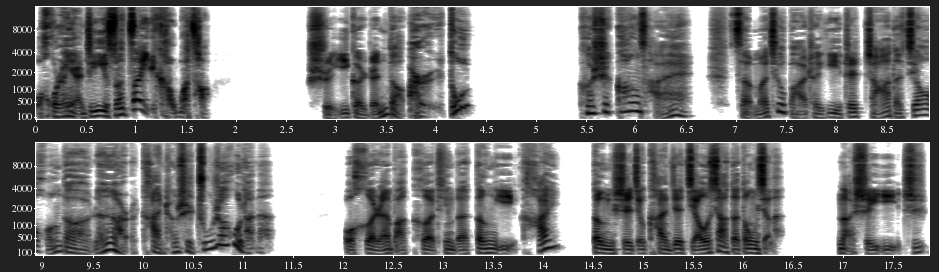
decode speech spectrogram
我忽然眼睛一酸，再一看，我操！是一个人的耳朵，可是刚才怎么就把这一只炸的焦黄的人耳看成是猪肉了呢？我赫然把客厅的灯一开，顿时就看见脚下的东西了。那是一只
